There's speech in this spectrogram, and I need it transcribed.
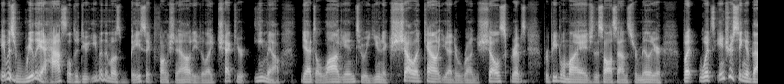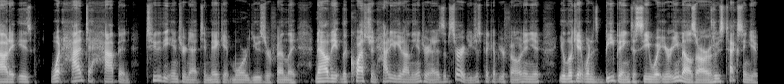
it was really a hassle to do even the most basic functionality to like check your email. You had to log into a unix shell account. You had to run shell scripts. For people my age this all sounds familiar. But what's interesting about it is what had to happen to the internet to make it more user friendly. Now the the question how do you get on the internet is absurd. You just pick up your phone and you you look at when it's beeping to see what your emails are or who's texting you.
